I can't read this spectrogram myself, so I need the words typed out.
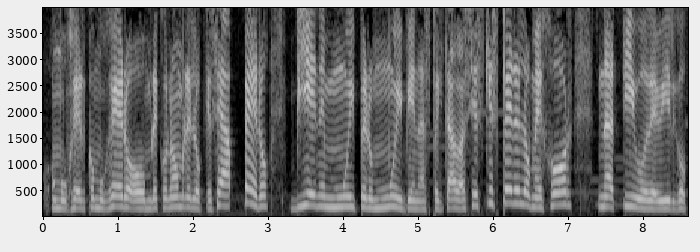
o mujer con mujer, o hombre con hombre, lo que sea, pero viene muy, pero muy bien aspectado. Así es que espere lo mejor nativo de Virgo.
